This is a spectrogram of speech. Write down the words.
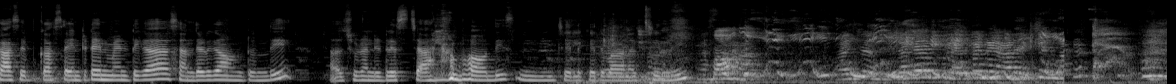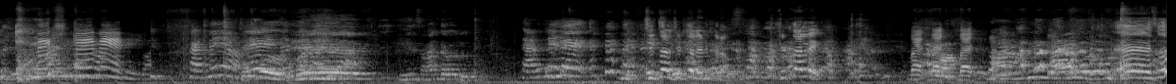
కాసేపు కాస్త ఎంటర్టైన్మెంట్గా సందడిగా ఉంటుంది. చూడండి డ్రెస్ చాలా బాగుంది. చెల్లికైతే బాగా నచ్చింది. నెక్స్ట్ చిట్టాలి చిట్టాలి చిట్టాలి. బ్యాక్ బ్యాక్ బ్యాక్ ఏ సో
